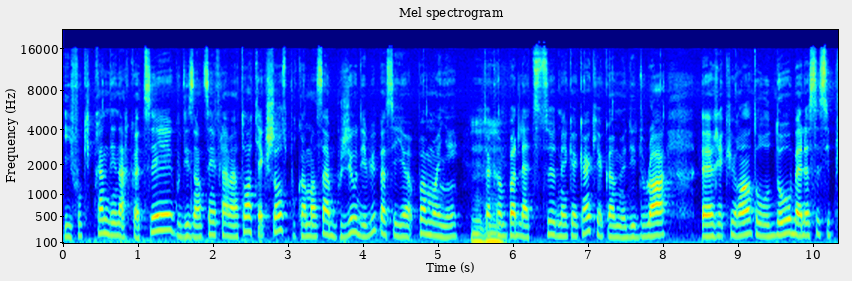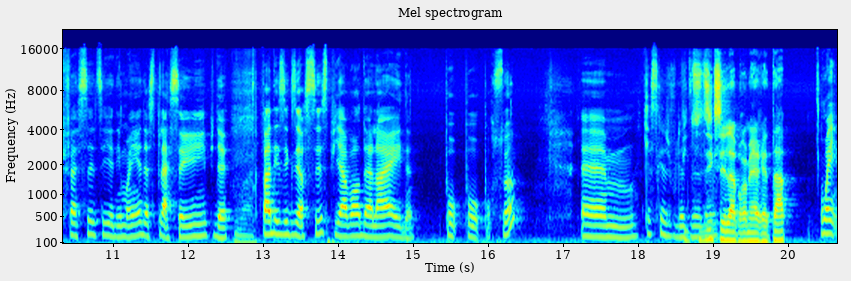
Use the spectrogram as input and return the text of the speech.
il faut qu'ils prennent des narcotiques ou des anti-inflammatoires, quelque chose pour commencer à bouger au début parce qu'il n'y a pas moyen. T'as Mhm. comme pas de latitude. Mais quelqu'un qui a comme des douleurs euh, récurrentes au dos, ben là, ça, c'est plus facile. tu Il y a des moyens de se placer, puis de faire des exercices, puis avoir de l'aide pour, pour, pour ça. Euh, Qu'est-ce que je voulais Puis dire? tu dis que c'est la première étape. Oui,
